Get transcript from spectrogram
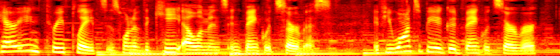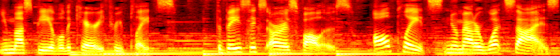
Carrying three plates is one of the key elements in banquet service. If you want to be a good banquet server, you must be able to carry three plates. The basics are as follows. All plates, no matter what size,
